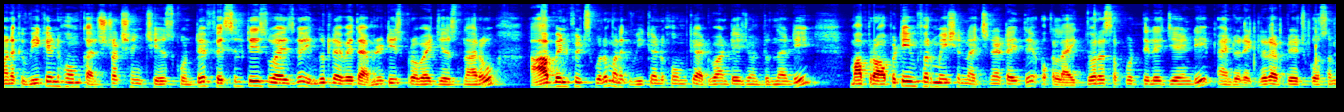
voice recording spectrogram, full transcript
మనకు వీకెండ్ హోమ్ కన్స్ట్రక్షన్ చేసుకుంటే ఫెసిలిటీస్ వైజ్గా ఇందులో ఏవైతే అమ్యూనిటీస్ ప్రొవైడ్ చేస్తున్నారో ఆ బెనిఫిట్స్ కూడా మనకు వీకెండ్ హోమ్కి అడ్వాంటేజ్ ఉంటుందండి. మా ప్రాపర్టీ ఇన్ఫర్మేషన్ నచ్చినట్టయితే ఒక లైక్ ద్వారా సపోర్ట్ తెలియజేయండి. అండ్ రెగ్యులర్ అప్డేట్స్ కోసం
